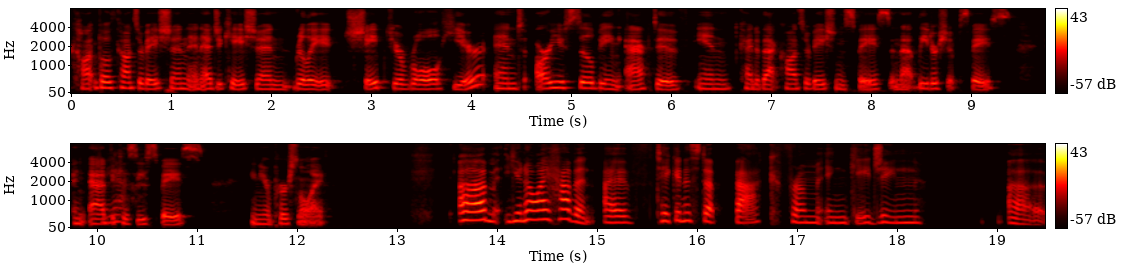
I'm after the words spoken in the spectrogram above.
con- both conservation and education really shaped your role here and are you still being active in kind of that conservation space and that leadership space and advocacy space in your personal life? Um, you know, I haven't. I've taken a step back from engaging uh,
